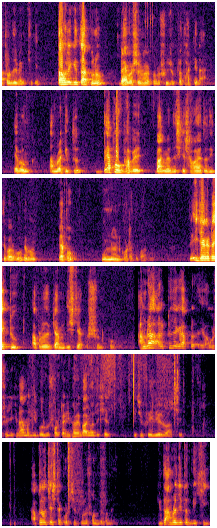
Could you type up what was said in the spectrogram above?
আপনাদের ব্যাংক থেকে, তাহলে কিন্তু আর কোনো ডাইভার্সন হওয়ার কোনো সুযোগটা থাকে না। এবং আমরা কিন্তু ব্যাপকভাবে বাংলাদেশকে সহায়তা দিতে পারব এবং ব্যাপক উন্নয়ন ঘটাতে পারব। তো এই জায়গাটা একটু আপনাদেরকে আমি দৃষ্টি আকর্ষণ করব। আমরা আরেকটা জায়গায় আপনার অবশ্যই যেখানে আমাদের বলব, সরকারিভাবে বাংলাদেশের কিছু ফেলিয়ারও আছে। আপনারা চেষ্টা করছেন, কোনো সন্দেহ নেই। কিন্তু আমরা যেটা দেখি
